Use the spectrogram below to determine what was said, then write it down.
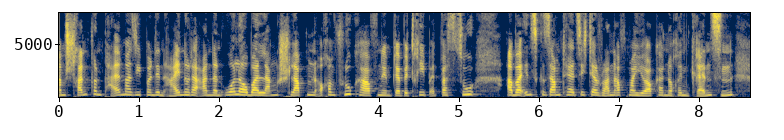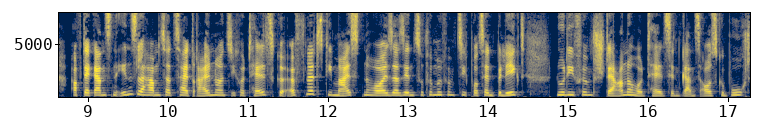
Am Strand von Palma sieht man den einen oder anderen Urlauber langschlappen, auch am Flughafen nimmt der Betrieb etwas zu, aber insgesamt hält sich der Run auf Mallorca noch in Grenzen. Auf der ganzen Insel haben zurzeit 93 Hotels geöffnet, die meisten Häuser sind zu 55 Prozent belegt, nur die Fünf-Sterne-Hotels sind ganz ausgebucht.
